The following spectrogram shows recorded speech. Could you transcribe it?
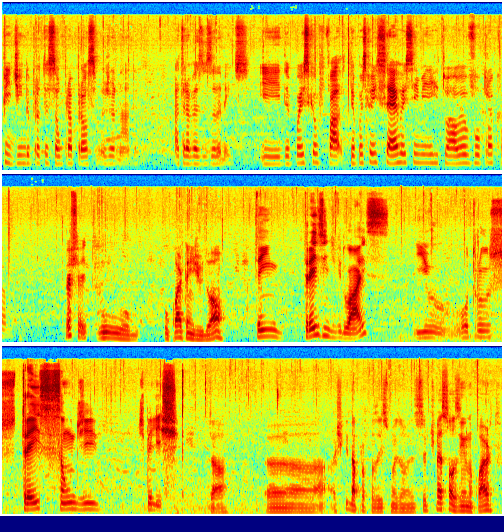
pedindo proteção para a próxima jornada através dos elementos. E depois que eu fa depois que eu encerro esse mini ritual, eu vou pra cama. Perfeito. O, o quarto é individual? Tem três individuais e o, outros três são de, de beliche. Tá. Ah, acho que dá pra fazer isso mais ou menos. Se eu estiver sozinho no quarto,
